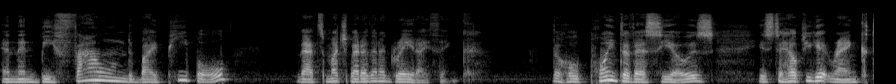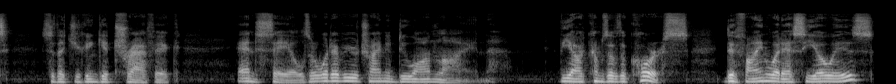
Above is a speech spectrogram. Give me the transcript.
and then be found by people. That's much better than a grade, I think. The whole point of SEO is, is to help you get ranked so that you can get traffic and sales or whatever you're trying to do online. The outcomes of the course. Define what SEO is,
